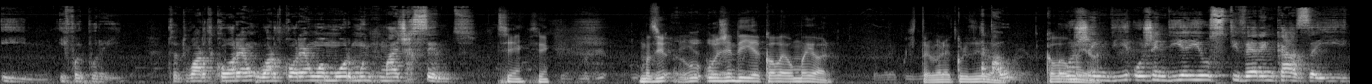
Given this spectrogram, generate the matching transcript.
E, e foi por aí. Portanto, o hardcore, é um, o hardcore é um amor muito mais recente. Sim, sim. Mas hoje em dia, qual é o maior? Isto agora é curiosidade. Epá, qual é o hoje, maior? Em dia, hoje em dia, eu se estiver em casa e,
